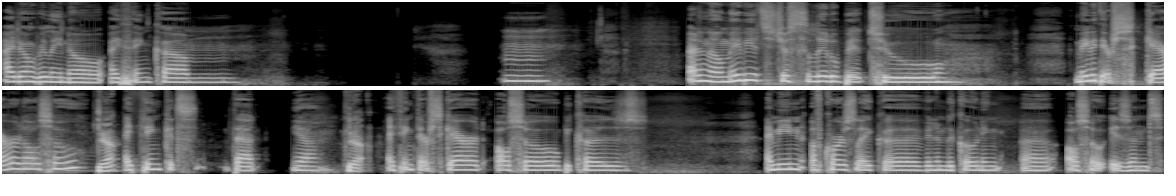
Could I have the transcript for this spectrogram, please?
I don't really know. I think um mm, I don't know, maybe it's just a little bit too maybe they're scared also. Yeah. I think it's that yeah. Yeah. I think they're scared also because I mean, of course, like uh, Willem de Kooning uh, also isn't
